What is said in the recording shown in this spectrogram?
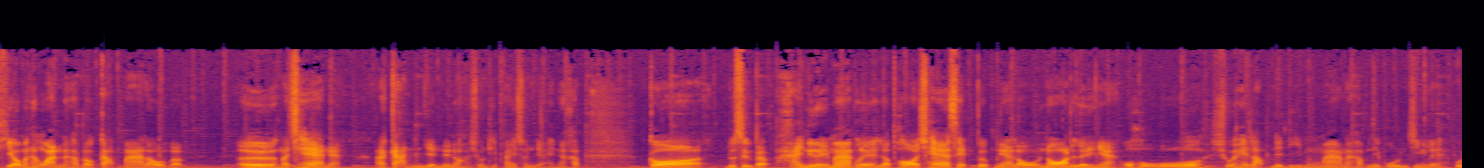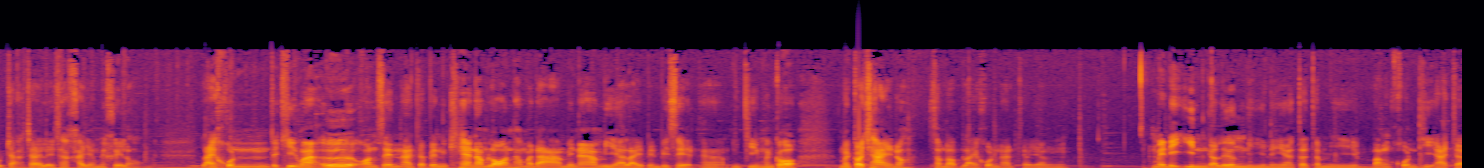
เที่ยวมาทั้งวันนะครับ เรากลับมาเราแบบเออมาแช่เนี่ยอากาศเย็นๆด้วยเนาะช่วงที่ไปส่วนใหญ่นะครับ ก็รู้สึกแบบหายเหนื่อยมากเลย แล้วพอแช่เสร็จปุ๊บเนี่ยเรานอนเลยเงี้ย โอ้โห ช่วยให้หลับได้ดีมากๆนะครับนี่พูดจริงเลย พูดจากใจเลยถ้าใครยังไม่เคยลอง หลายคนจะคิดว่าเออออนเซนอาจจะเป็นแค่น้ำร้อนธรรมดาไม่น่ามีอะไรเป็นพิเศษอ่าจริงๆมันก็มันก็ใช่เนาะสำหรับหลายคนอาจจะยังไม่ได้อินกับเรื่องนี้อะไรเงี้ยแต่จะมีบางคนที่อาจจะ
